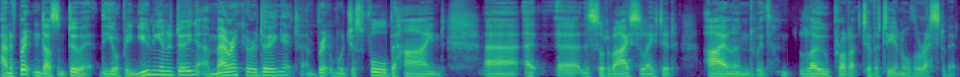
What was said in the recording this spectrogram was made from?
And if Britain doesn't do it, the European Union are doing it, America are doing it, and Britain will just fall behind uh, uh, this sort of isolated island with low productivity and all the rest of it.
